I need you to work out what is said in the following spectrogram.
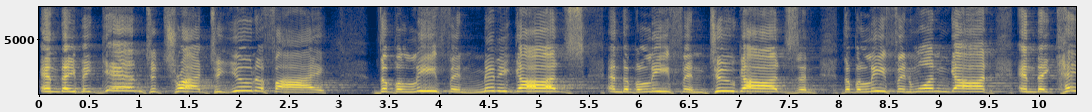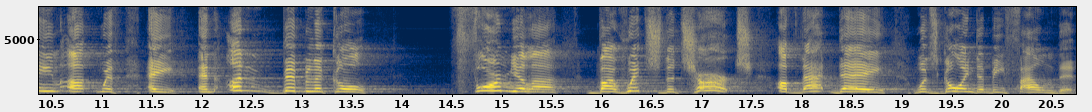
And they began to try to unify the belief in many gods and the belief in two gods and the belief in one God, and they came up with a, an unbiblical formula by which the church of that day was going to be founded,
